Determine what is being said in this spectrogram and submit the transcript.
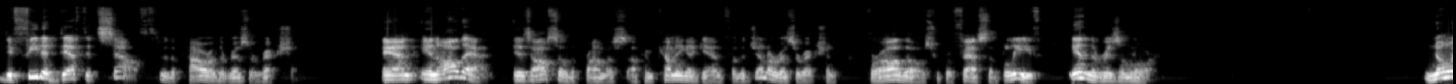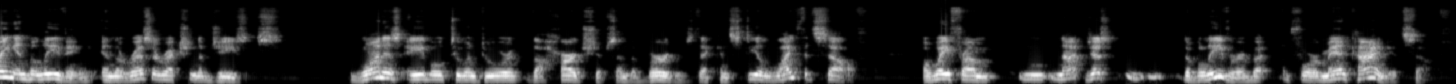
defeated death itself through the power of the resurrection. And in all that is also the promise of him coming again for the general resurrection for all those who profess a belief in the risen Lord. Knowing and believing in the resurrection of Jesus, one is able to endure the hardships and the burdens that can steal life itself away from not just the believer, but for mankind itself.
